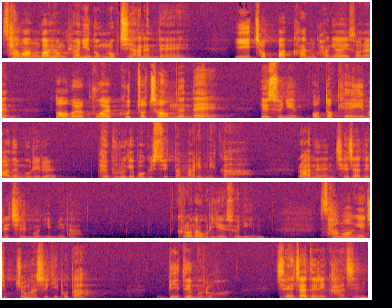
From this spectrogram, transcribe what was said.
상황과 형편이 녹록치 않은데 이 척박한 광야에서는 떡을 구할 곳조차 없는데 예수님 어떻게 이 많은 무리를 배부르게 먹일 수 있단 말입니까? 라는 제자들의 질문입니다. 그러나 우리 예수님 상황에 집중하시기보다 믿음으로 제자들이 가진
